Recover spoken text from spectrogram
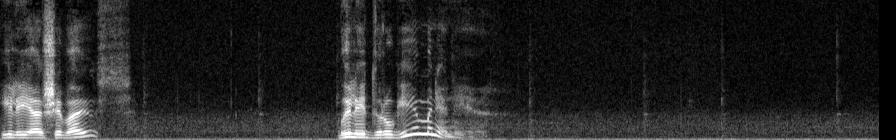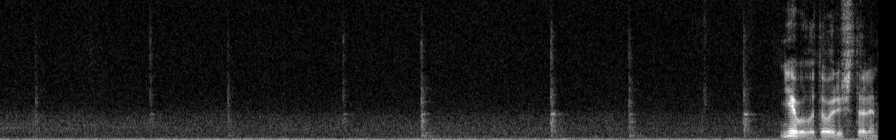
Или я ошибаюсь? Были другие мнения? Не было, товарищ Сталин.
